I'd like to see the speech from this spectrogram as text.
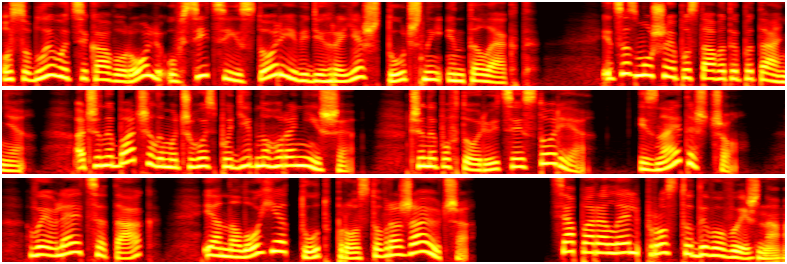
Особливо цікаву роль у всій цій історії відіграє штучний інтелект. І це змушує поставити питання – а чи не бачили ми чогось подібного раніше? Чи не повторюється історія? І знаєте що? Виявляється так, і аналогія тут просто вражаюча. Ця паралель просто дивовижна.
